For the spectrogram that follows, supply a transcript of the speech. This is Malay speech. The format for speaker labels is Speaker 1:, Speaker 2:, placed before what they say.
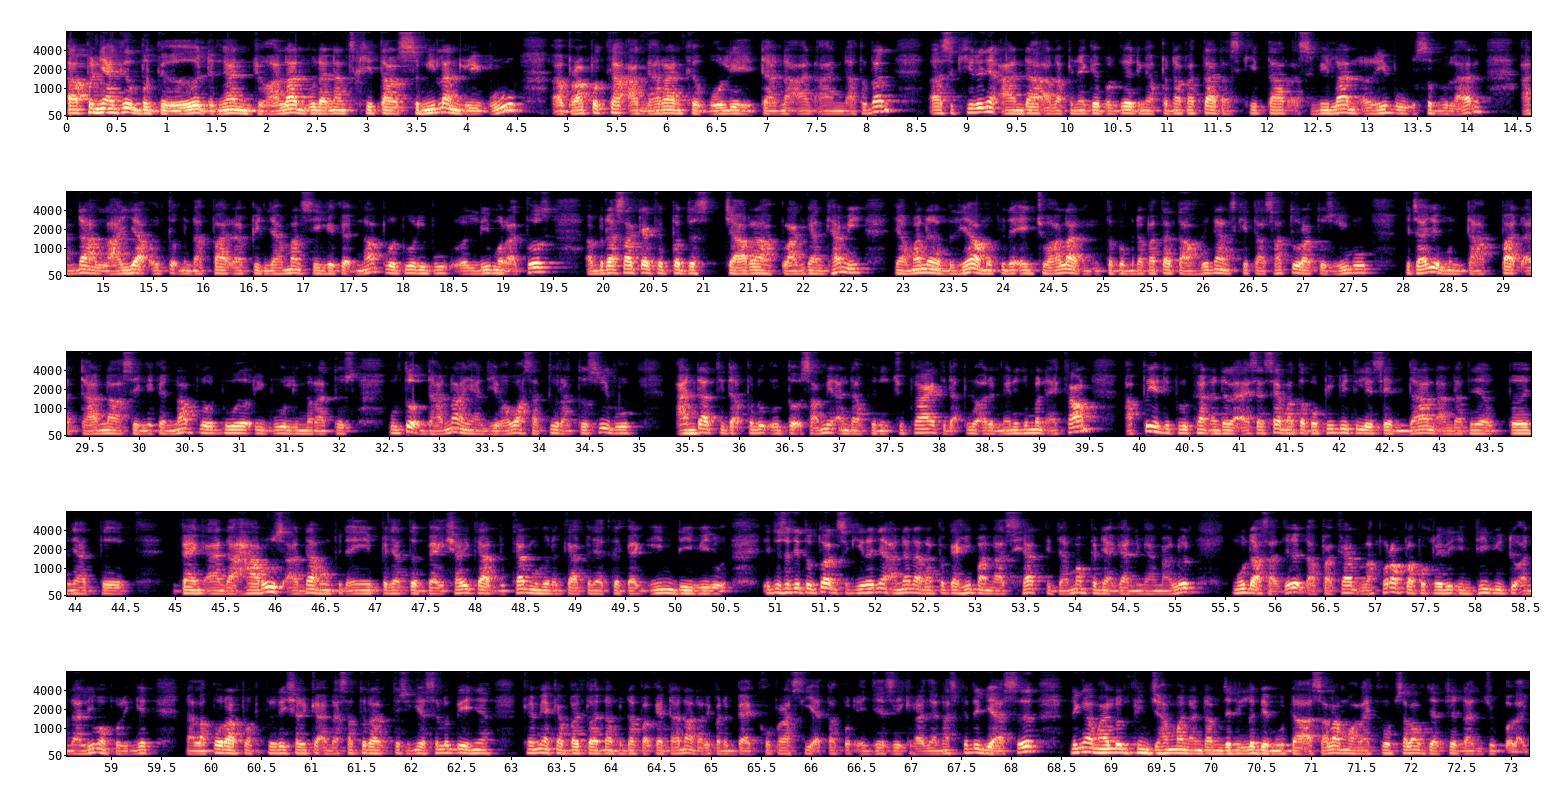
Speaker 1: uh, peniaga burger dengan jualan bulanan sekitar 9,000, uh, berapakah anggaran keboleh danaan anda? Tuan, uh, sekiranya anda adalah peniaga burger dengan pendapatan sekitar 9,000 sebulan, anda layak untuk mendapat uh, pinjaman sehingga ke 62,500 uh, berdasarkan kepada sejarah pelanggan kami yang mana beliau mempunyai jualan ataupun pendapatan tahunan sekitar 100,000 berjaya mendapat uh, dana sehingga ke 62,500 untuk dana yang di bawah 100,000 anda tidak perlu untuk submit anda punya cukai, tidak perlu ada management account. Apa yang diperlukan adalah SSM ataupun PBT lesen dan anda punya penyata bank anda harus ada mempunyai penyata bank syarikat bukan menggunakan penyata bank individu. Itu saja tuan-tuan sekiranya anda nak dapatkan hibah nasihat pinjaman perniagaan dengan malun mudah saja dapatkan laporan pelapor kredit individu anda RM50 dan laporan pelapor kredit syarikat anda RM100 selebihnya kami akan bantu anda mendapatkan dana daripada bank koperasi ataupun agensi kerajaan. Nah, seperti biasa dengan malun pinjaman anda menjadi lebih mudah. Assalamualaikum, salam sejahtera dan jumpa lagi.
